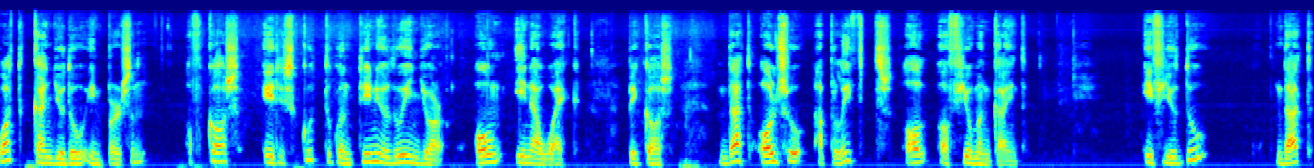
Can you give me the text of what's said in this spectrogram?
what can you do in person? Of course, it is good to continue doing your own inner work because that also uplifts all of humankind. If you do that,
